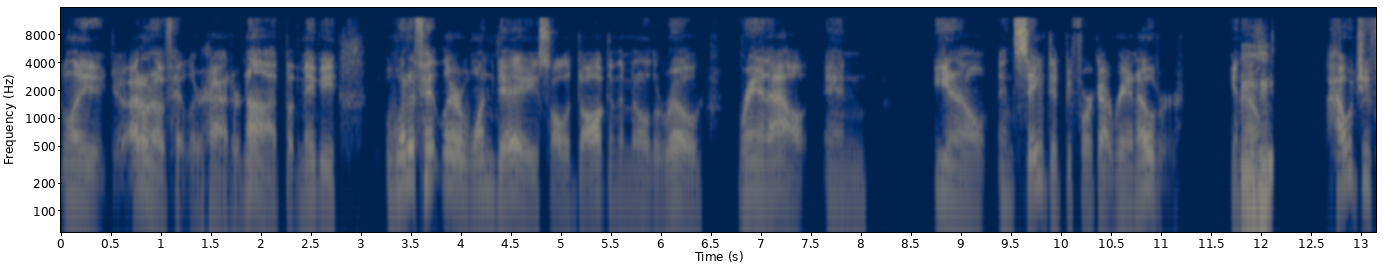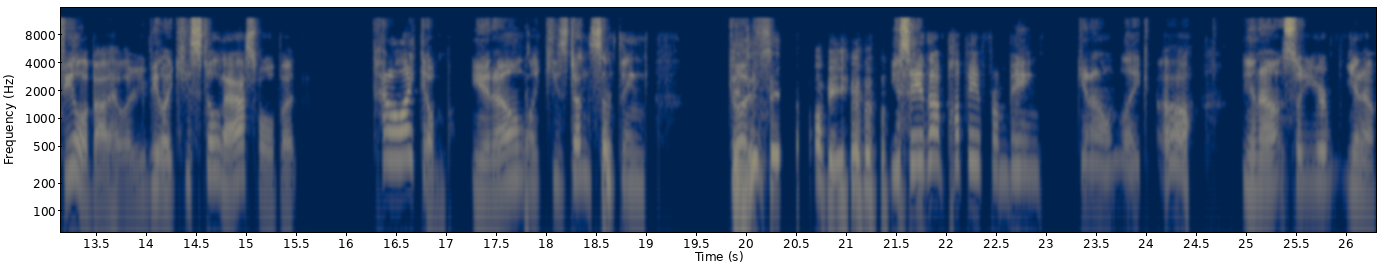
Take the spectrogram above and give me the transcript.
Like, I don't know if Hitler had or not, but maybe what if Hitler one day saw a dog in the middle of the road, ran out and, you know, and saved it before it got ran over? You know, hmm how would you feel about Hitler? You'd be like, he's still an asshole, but kind of like him, you know, like he's done something good did save the puppy. you save that puppy from being, you know, like, oh, you know, so you're, you know,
